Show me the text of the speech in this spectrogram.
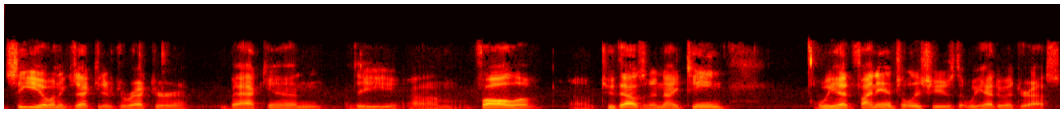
CEO and executive director back in the um, fall of uh, 2019, we had financial issues that we had to address.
